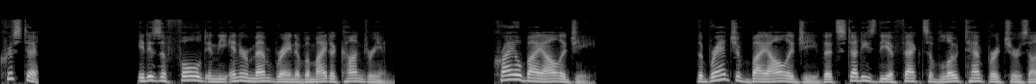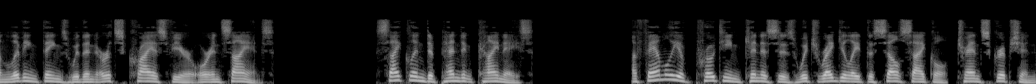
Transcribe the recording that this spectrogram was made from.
Crista It is a fold in the inner membrane of a mitochondrion. Cryobiology The branch of biology that studies the effects of low temperatures on living things within Earth's cryosphere or in science. Cyclin-dependent kinase a family of protein kinases which regulate the cell cycle, transcription,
